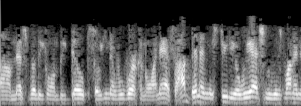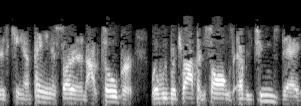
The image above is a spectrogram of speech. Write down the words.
Um, that's really going to be dope. So, you know, we're working on that. So I've been in the studio. We actually was running this campaign and started in October where we were dropping songs every Tuesday.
